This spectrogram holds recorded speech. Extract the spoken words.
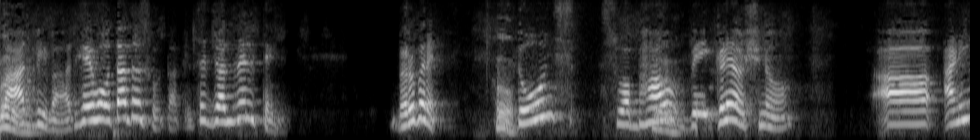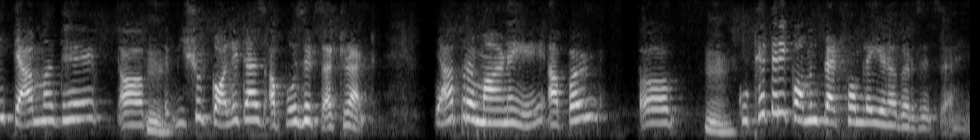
वाद विवाद हे होतातच होतात. इट्स अ जनरल थिंग बरोबर आहे? हो. दोन स्वभाव वेगळे असणं आणि त्यामध्ये we should call it as opposites attract त्याप्रमाणे आपण कुठेतरी कॉमन प्लॅटफॉर्मला येणं गरजेचं आहे.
